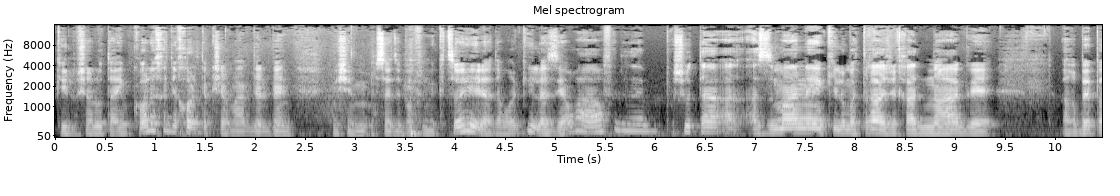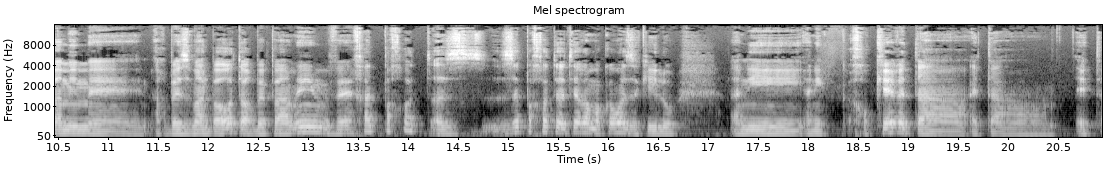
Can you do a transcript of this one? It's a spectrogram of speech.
כאילו שאלו אותה האם כל אחד יכול לתקשר, מה ההבדל בין מי שעושה את זה באופן מקצועי לאדם רגיל, אז היא אמרה, האופן זה פשוט הזמן קילומטראז', אחד נהג הרבה פעמים, הרבה זמן באוטו, הרבה פעמים, ואחד פחות. אז זה פחות או יותר המקום הזה, כאילו, אני, אני חוקר את, ה, את, ה, את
